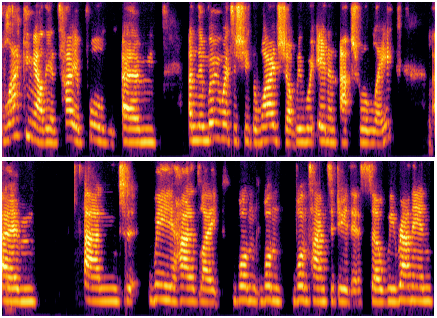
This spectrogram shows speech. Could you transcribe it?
blacking out the entire pool. Um, and then when we went to shoot the wide shot, we were in an actual lake. Okay. Um, and we had like one one one time to do this. So we ran in,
